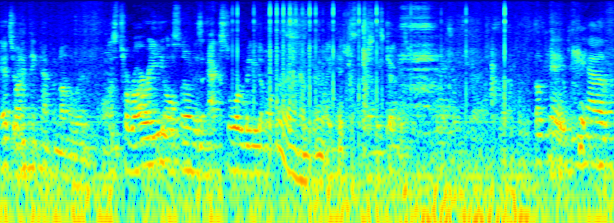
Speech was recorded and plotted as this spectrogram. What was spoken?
Answer. Funny thing happened on the way to the Is farm. Tarare, also known as Axor Reid of I don't have to make. Okay, we have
